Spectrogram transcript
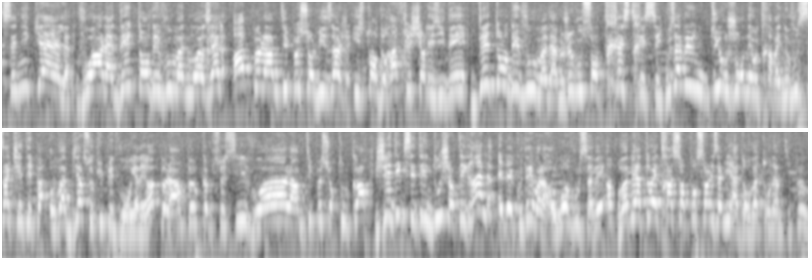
c'est nickel. Voilà détendez-vous mademoiselle. Hop là un petit peu sur le visage Histoire de rafraîchir les idées. Détendez-vous madame. Je vous sens très stressé Vous avez une dure journée au travail Ne vous inquiétez pas. On va bien s'occuper de vous. Regardez hop là un peu comme ceci. Voilà un petit peu sur tout le corps. J'ai dit que c'était une douche intégrale. Eh bien écoutez voilà au moins vous le savez. Hop on va bientôt être à 100% les amis. Attends on va tourner un petit peu.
